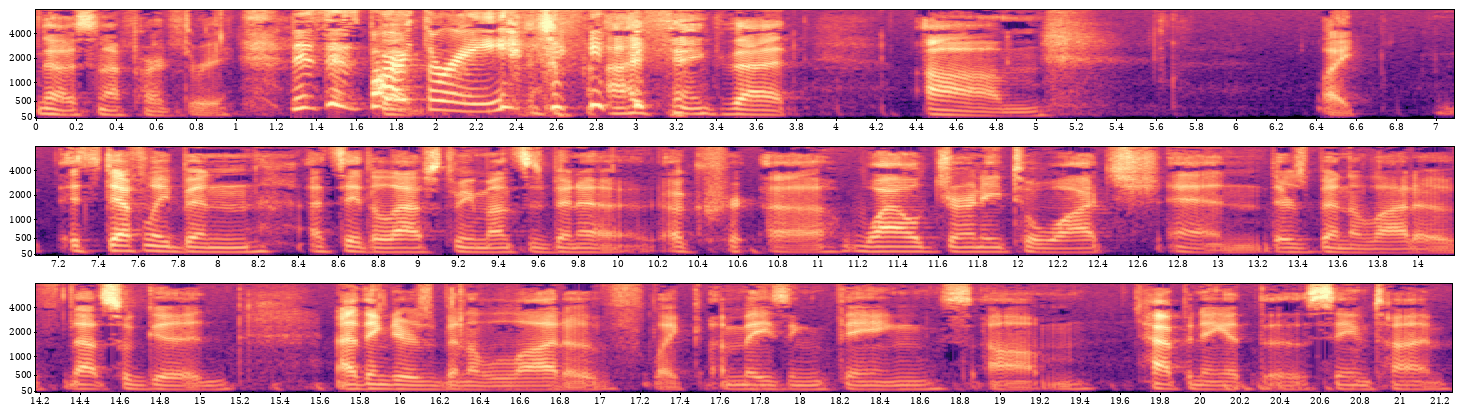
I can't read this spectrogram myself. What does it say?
no, it's not part three. This is part But- three. I think that, um, like, it's definitely been. I'd say the last three months has been a, a, a wild journey to watch, and there's been a lot of not so good. I think there's been a lot of like amazing things um, happening at the same time.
